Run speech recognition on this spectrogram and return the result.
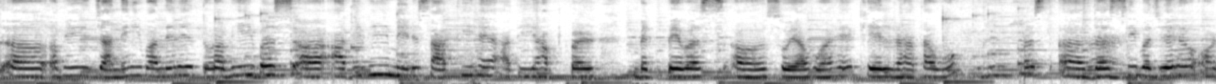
अभी जाने ही वाले हैं। तो अभी बस आदि भी मेरे साथ ही है। आदि यहाँ पर बेड पे बस सोया हुआ है, खेल रहा था वो। बस दस ही बजे है और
